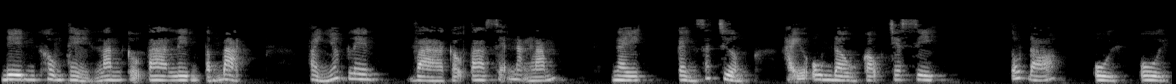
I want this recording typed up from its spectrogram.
nên không thể lăn cậu ta lên tấm bạt. Phải nhấc lên và cậu ta sẽ nặng lắm. Này, cảnh sát trưởng, hãy ôm đầu cậu Chelsea. Tốt đó, ôi, ôi.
